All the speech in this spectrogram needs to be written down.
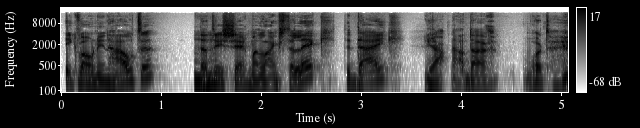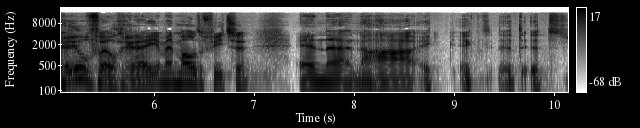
Ik woon in Houten. Dat is zeg maar langs de Lek, de dijk. Ja. Nou, daar wordt heel veel gereden met motorfietsen. En nou, ik, ik, het, het,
